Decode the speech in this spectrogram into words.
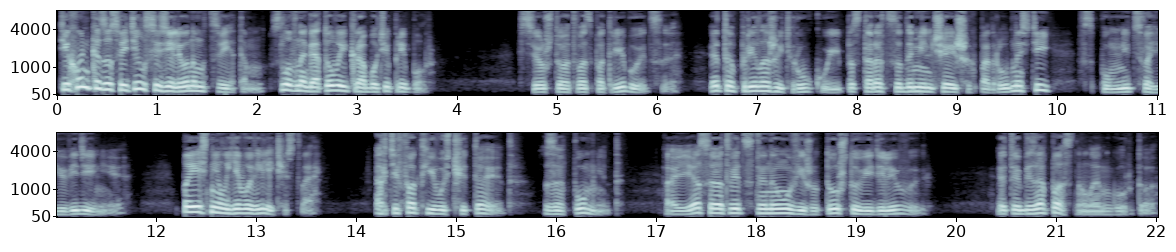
тихонько засветился зеленым цветом, словно готовый к работе прибор. «Все, что от вас потребуется, это приложить руку и постараться до мельчайших подробностей вспомнить свое видение», — пояснил его величество. «Артефакт его считает, запомнит, а я, соответственно, увижу то, что видели вы. Это безопасно, Ленгурто.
